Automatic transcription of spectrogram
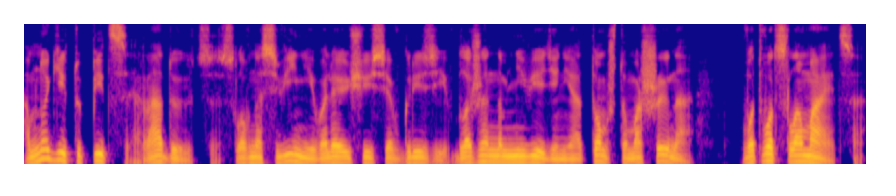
А многие тупицы радуются, словно свиньи, валяющиеся в грязи, в блаженном неведении о том, что машина вот-вот сломается.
